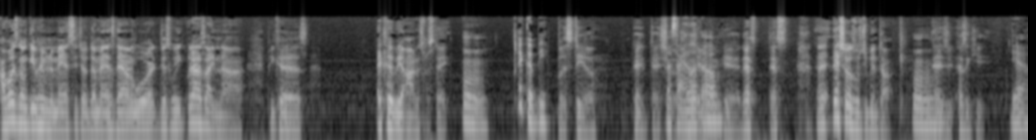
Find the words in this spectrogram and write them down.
I was gonna give him the man sit your dumb ass down award this week, but I was like, nah, because it could be an honest mistake. Mhm. It could be. But still, that that shows silent, yeah, though. Yeah, that's that's that, that shows what you've been taught Mhm. as as a kid. Yeah.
